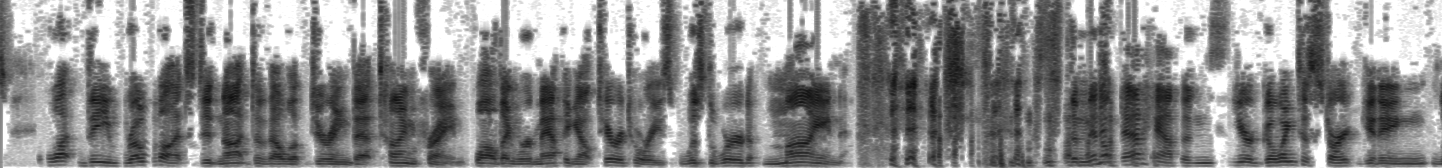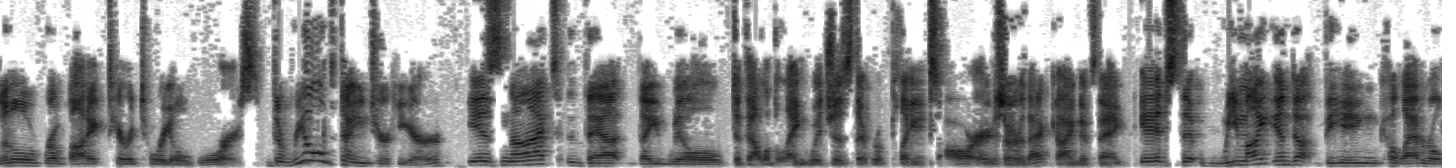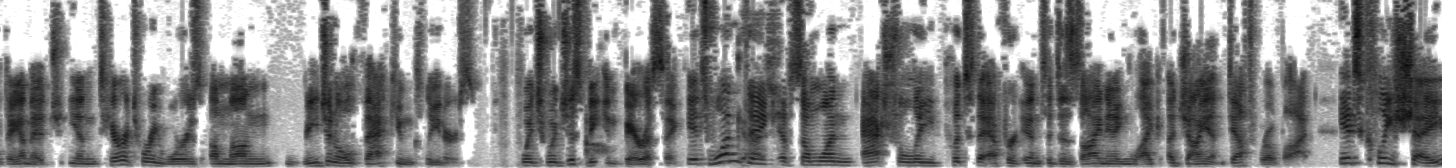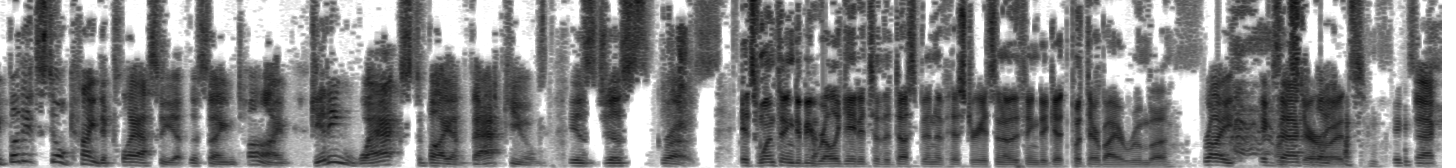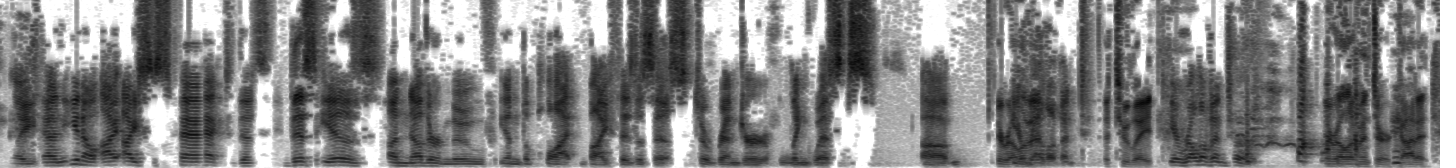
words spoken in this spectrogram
what the robots did not develop during that time frame while they were mapping out territories was the word mine. the minute that happens, you're going to start getting little robotic territorial wars. The real danger here is not that they will develop languages that replace ours or that kind of thing. It's that we might end up being collateral damage in territory wars among regional vacuum cleaners which would just be embarrassing. It's one Gosh. thing if someone actually puts the effort into designing like a giant death robot it's cliche, but it's still kind of classy at the same time. Getting waxed by a vacuum is just gross. It's one thing to be relegated to the dustbin of history. It's another thing to get put there by a Roomba. Right, exactly. steroids exactly. And you know, I, I, suspect this this is another move in the plot by physicists to render linguists um, irrelevant. irrelevant. Uh, too late. Irrelevanter. Irrelevanter. Got it.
